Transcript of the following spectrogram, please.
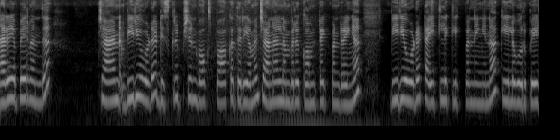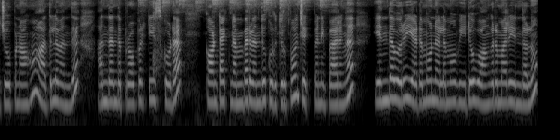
நிறைய பேர் வந்து சேன் வீடியோவோட டிஸ்கிரிப்ஷன் பாக்ஸ் பார்க்க தெரியாமல் சேனல் நம்பரை கான்டாக்ட் பண்ணுறீங்க வீடியோவோட டைட்டில் கிளிக் பண்ணிங்கன்னா கீழே ஒரு பேஜ் ஓப்பன் ஆகும். அதில் வந்து அந்தந்த ப்ராப்பர்ட்டிஸ் கூட காண்டாக்ட் நம்பர் வந்து கொடுத்துருப்போம். செக் பண்ணி பாருங்கள் எந்த ஒரு இடமோ நிலமோ வீடோ வாங்குற மாதிரி இருந்தாலும்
